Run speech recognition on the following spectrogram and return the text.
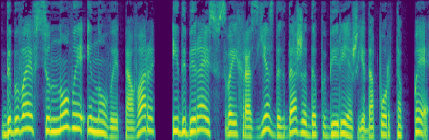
добывая все новые и новые товары и добираясь в своих разъездах даже до побережья, до порта П,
